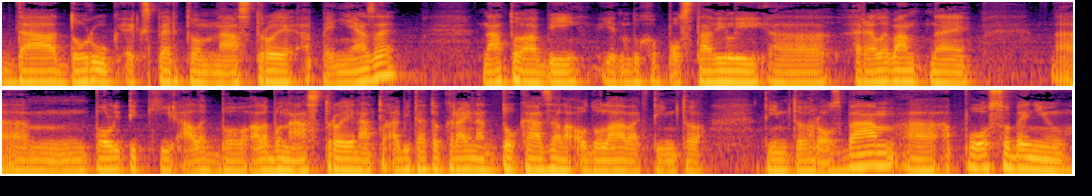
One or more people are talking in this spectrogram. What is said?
dá do rúk expertom nástroje a peniaze na to, aby jednoducho postavili relevantné politiky alebo, alebo nástroje na to, aby táto krajina dokázala odolávať týmto, týmto hrozbám a, a pôsobeniu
